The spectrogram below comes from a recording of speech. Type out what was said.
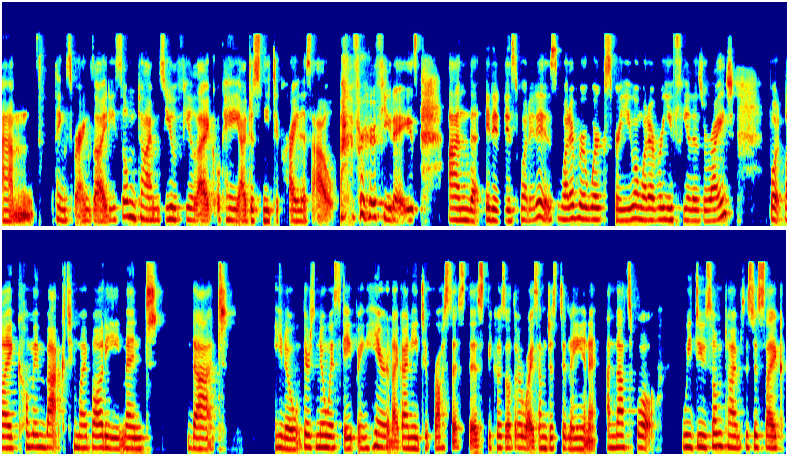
um, things for anxiety. Sometimes you'll feel like, okay, I just need to cry this out for a few days. And it is what it is, whatever works for you and whatever you feel is right. But like coming back to my body meant that, you know, there's no escaping here. Like I need to process this because otherwise I'm just delaying it. And that's what we do sometimes. It's just like,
